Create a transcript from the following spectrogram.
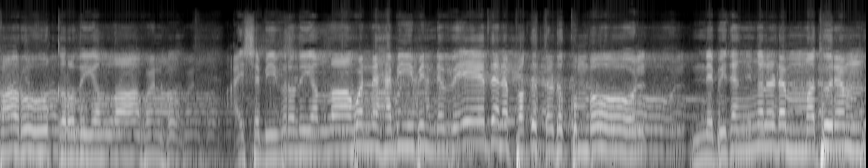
ഫാറൂഖ് റളിയല്ലാഹു അൻഹു. ഹബീബിന്റെ വേദന പകുത്തെടുക്കുമ്പോൾ നബിതങ്ങളുടെ മധുരം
